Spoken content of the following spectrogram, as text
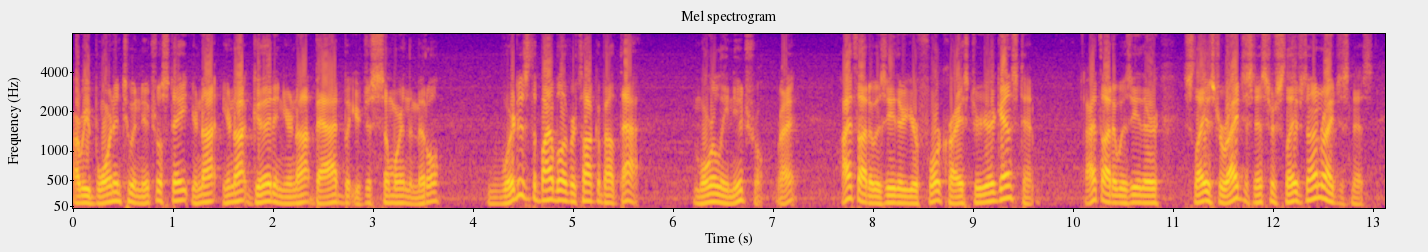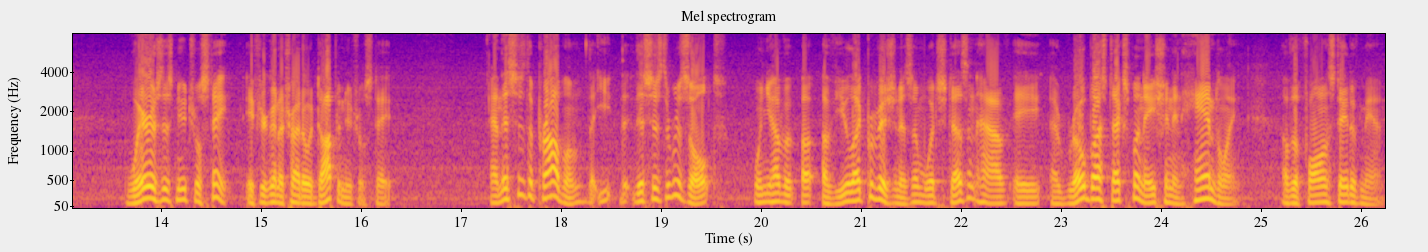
Are we born into a neutral state? You're not you're not good and you're not bad, but you're just somewhere in the middle. Where does the Bible ever talk about that? Morally neutral, right? I thought it was either you're for Christ or you're against him. I thought it was either slaves to righteousness or slaves to unrighteousness. Where is this neutral state if you're going to try to adopt a neutral state? And this is the problem that you, th- this is the result when you have a, a, view like provisionism, which doesn't have a, a robust explanation and handling of the fallen state of man.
